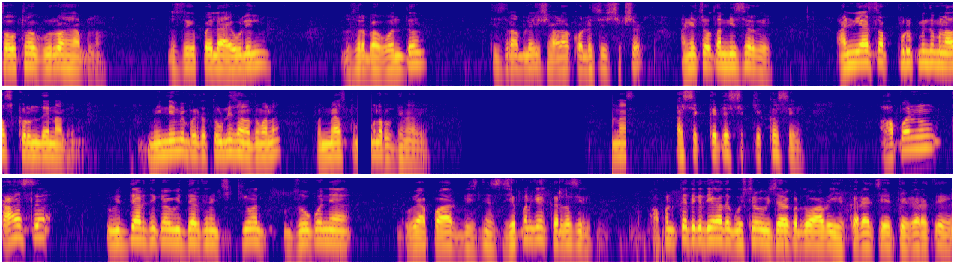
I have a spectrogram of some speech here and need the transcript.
चौथा गुरु आहे आपला. जसं की पहिला आईवडील दुसरा भगवंत तिसरा आपले शाळा कॉलेजचे शिक्षक आणि चौथा निसर्ग आहे. आणि याचा प्रूफ मी तुम्हाला आज करून देणार आहे. मी नेहमी फक्त तोंडी सांगतो तुम्हाला पण मी आज तुम्हाला प्रूफ देणार आहे. अशक्य ते शक्य कसं आहे? आपण काय असं विद्यार्थी किंवा विद्यार्थिनीची किंवा जो कोणी व्यापार बिझनेस जे पण काही करत असेल आपण कधी कधी एखाद्या गोष्टीवर विचार करतो अरे हे करायचे ते करायचे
